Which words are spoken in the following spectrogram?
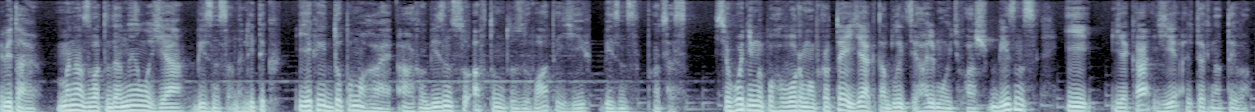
Вітаю! Мене звати Данило, я бізнес-аналітик, який допомагає агробізнесу автоматизувати їх бізнес-процеси. Сьогодні ми поговоримо про те, як таблиці гальмують ваш бізнес і яка є альтернатива.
